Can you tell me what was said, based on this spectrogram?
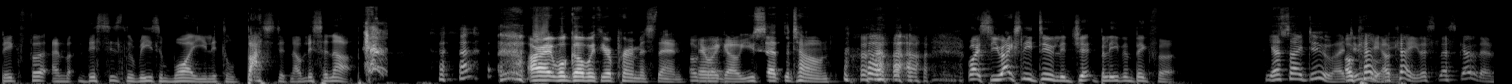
Bigfoot, and this is the reason why, you little bastard. Now listen up. All right, we'll go with your premise then. There we go. You set the tone. right, so you actually do legit believe in Bigfoot. yes, I do. I. Okay, believe. okay, let's let's go then.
